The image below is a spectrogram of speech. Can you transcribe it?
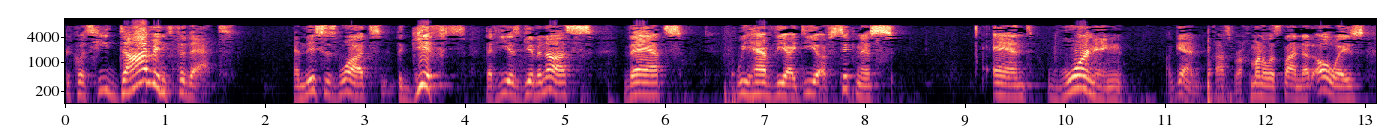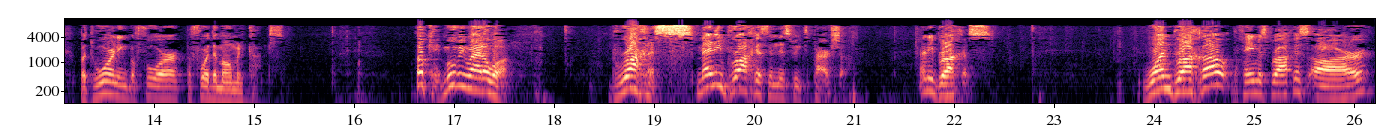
because he davened for that. And this is what the gifts that he has given us that we have the idea of sickness and warning. Again, not always, but warning before before the moment comes. Okay, moving right along. Brachas. Many brachas in this week's parsha. Many brachas. One bracha, the famous brachas are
